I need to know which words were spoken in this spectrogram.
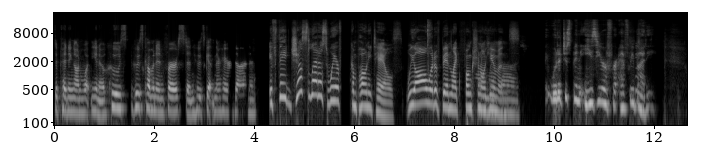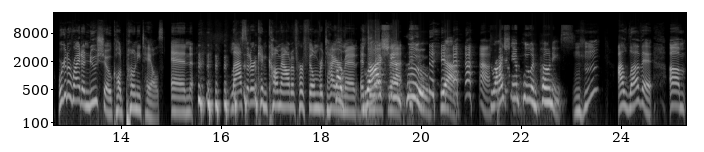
depending on what, you know, who's who's coming in first and who's getting their hair done. And If they just let us wear fucking ponytails, we all would have been like functional Oh humans. gosh. it would have just been easier for everybody. We're going to write a new show called Ponytails, and Lassiter can come out of her film retirement and dry direct shampoo. yeah. that. Dry shampoo and ponies. hmm I love it. Um,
